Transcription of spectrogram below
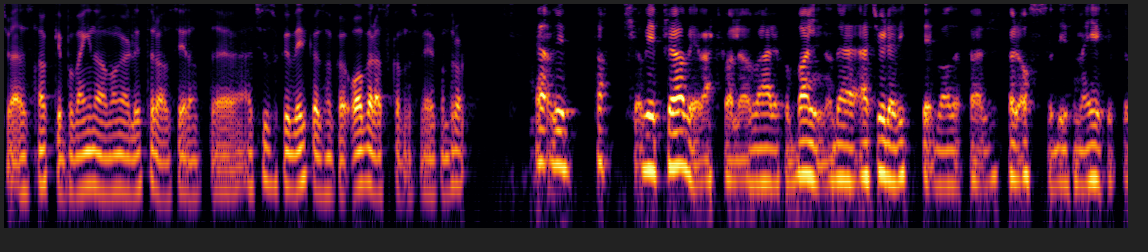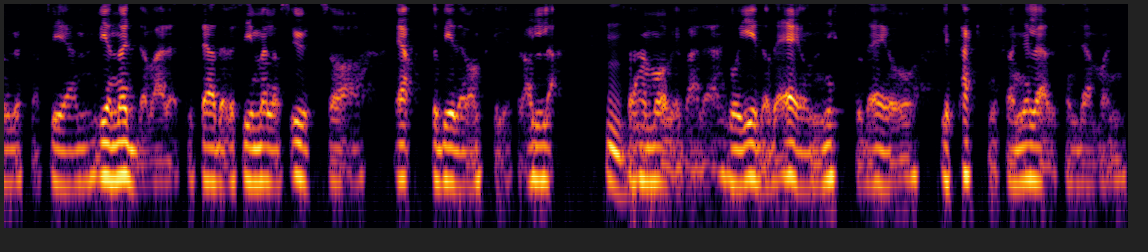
Tror jeg snakker på vegne av mange lyttere og sier at uh, jeg syns dere virker som noe overraskende mye kontroll. Ja, vi, takk. Og vi prøver i hvert fall å være på ballen. og det, Jeg tror det er viktig både for, for oss og de som eier kryptovaluta, at vi er, vi er nødt til å være til stede. Hvis vi melder oss ut, så ja, da blir det vanskelig for alle. Mm. Så her må vi bare gå i det. Og det er jo nytt, og det er jo litt teknisk annerledes enn det man,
